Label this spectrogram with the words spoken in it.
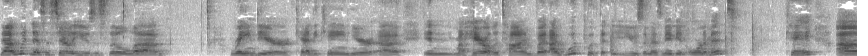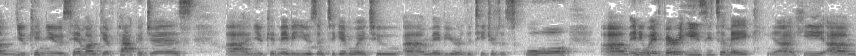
Now, I wouldn't necessarily use this little uh, reindeer candy cane here uh, in my hair all the time, but I would put the, use them as maybe an ornament. Okay, um, you can use him on gift packages. Uh, you could maybe use them to give away to um, maybe your the teachers at school. Um, anyway, it's very easy to make. Uh, he, um,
